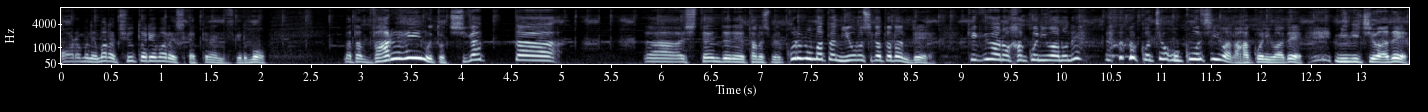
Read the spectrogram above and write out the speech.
これもね、まだチュートリアルまでしかやってないんですけども、またバルヘイムと違ったあ視点でね、楽しめる。これもまた見下ろし型なんで、結局あの箱庭のね、こっちは北欧神話の箱庭で、ミニチュアで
